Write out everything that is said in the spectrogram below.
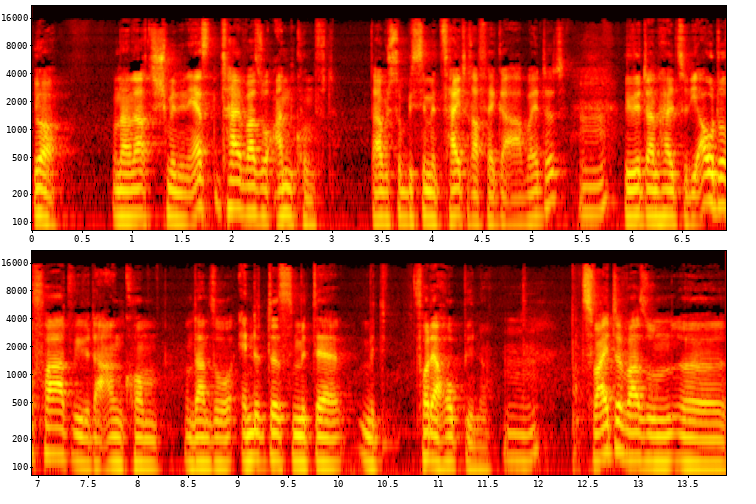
Ja, und dann dachte ich mir, den ersten Teil war so Ankunft. Da habe ich so ein bisschen mit Zeitraffer gearbeitet. Wie wir dann halt so die Autofahrt, wie wir da ankommen. Und dann so endet das mit der, mit, vor der Hauptbühne. Zweite war so ein, äh,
